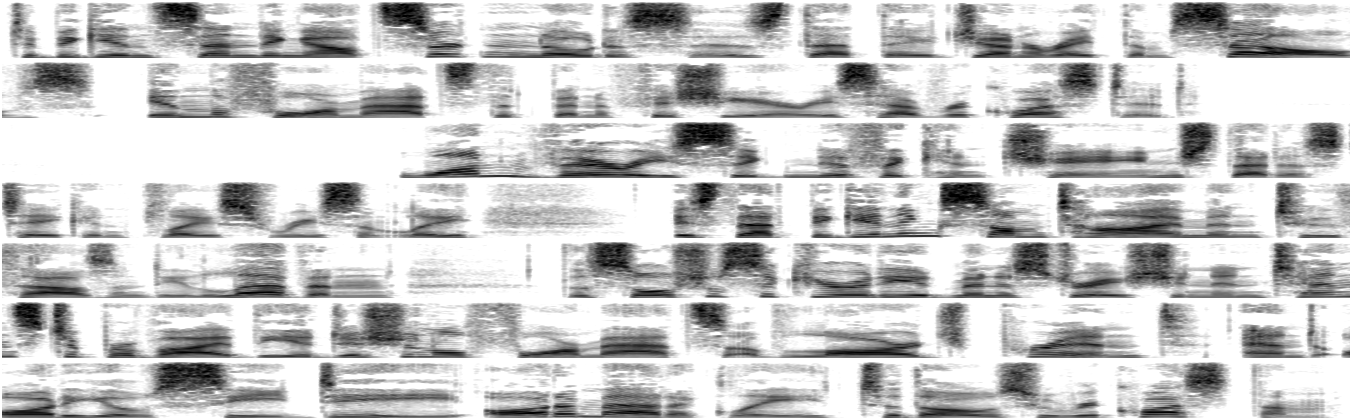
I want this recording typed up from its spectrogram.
to begin sending out certain notices that they generate themselves in the formats that beneficiaries have requested. One very significant change that has taken place recently is that beginning sometime in 2011, the Social Security Administration intends to provide the additional formats of large print and audio CD automatically to those who request them.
